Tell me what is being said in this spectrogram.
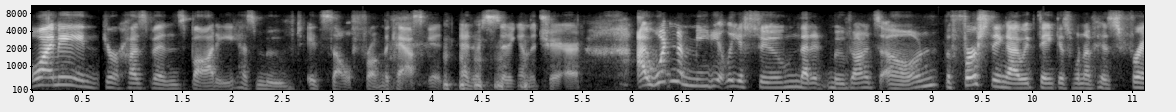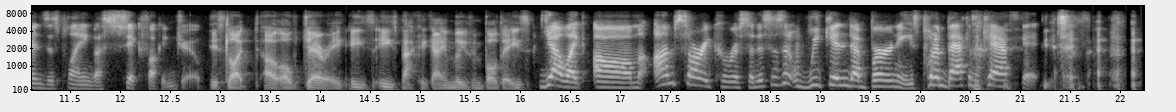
well, I mean, your husband's body has moved itself from the casket and is sitting in the chair. I wouldn't immediately assume that it moved on its own. The first thing I would think is one of his friends is playing a sick fucking joke. It's like oh, old Jerry. He's he's back again, moving bodies. Yeah, like, um, I'm sorry, Carissa, this isn't Weekend at Bernie's. Put him back in the casket.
